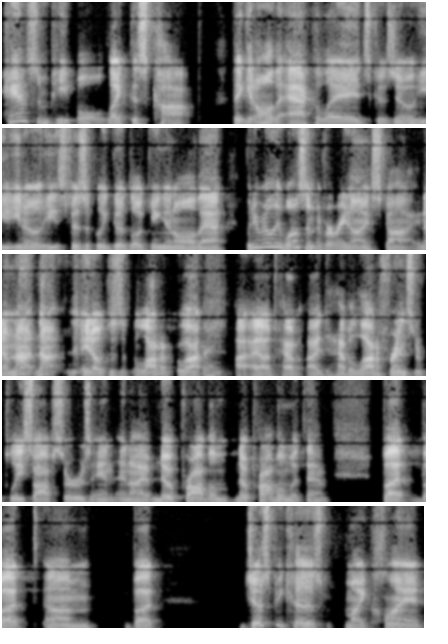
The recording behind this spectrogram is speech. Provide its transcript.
handsome people like this cop. They get all the accolades because you know he you know he's physically good looking and all that but he really wasn't a very nice guy. And i'm not not you know because a lot of a lot right. I, I have i have a lot of friends that are police officers and and i have no problem no problem with them. But but um but just because my client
